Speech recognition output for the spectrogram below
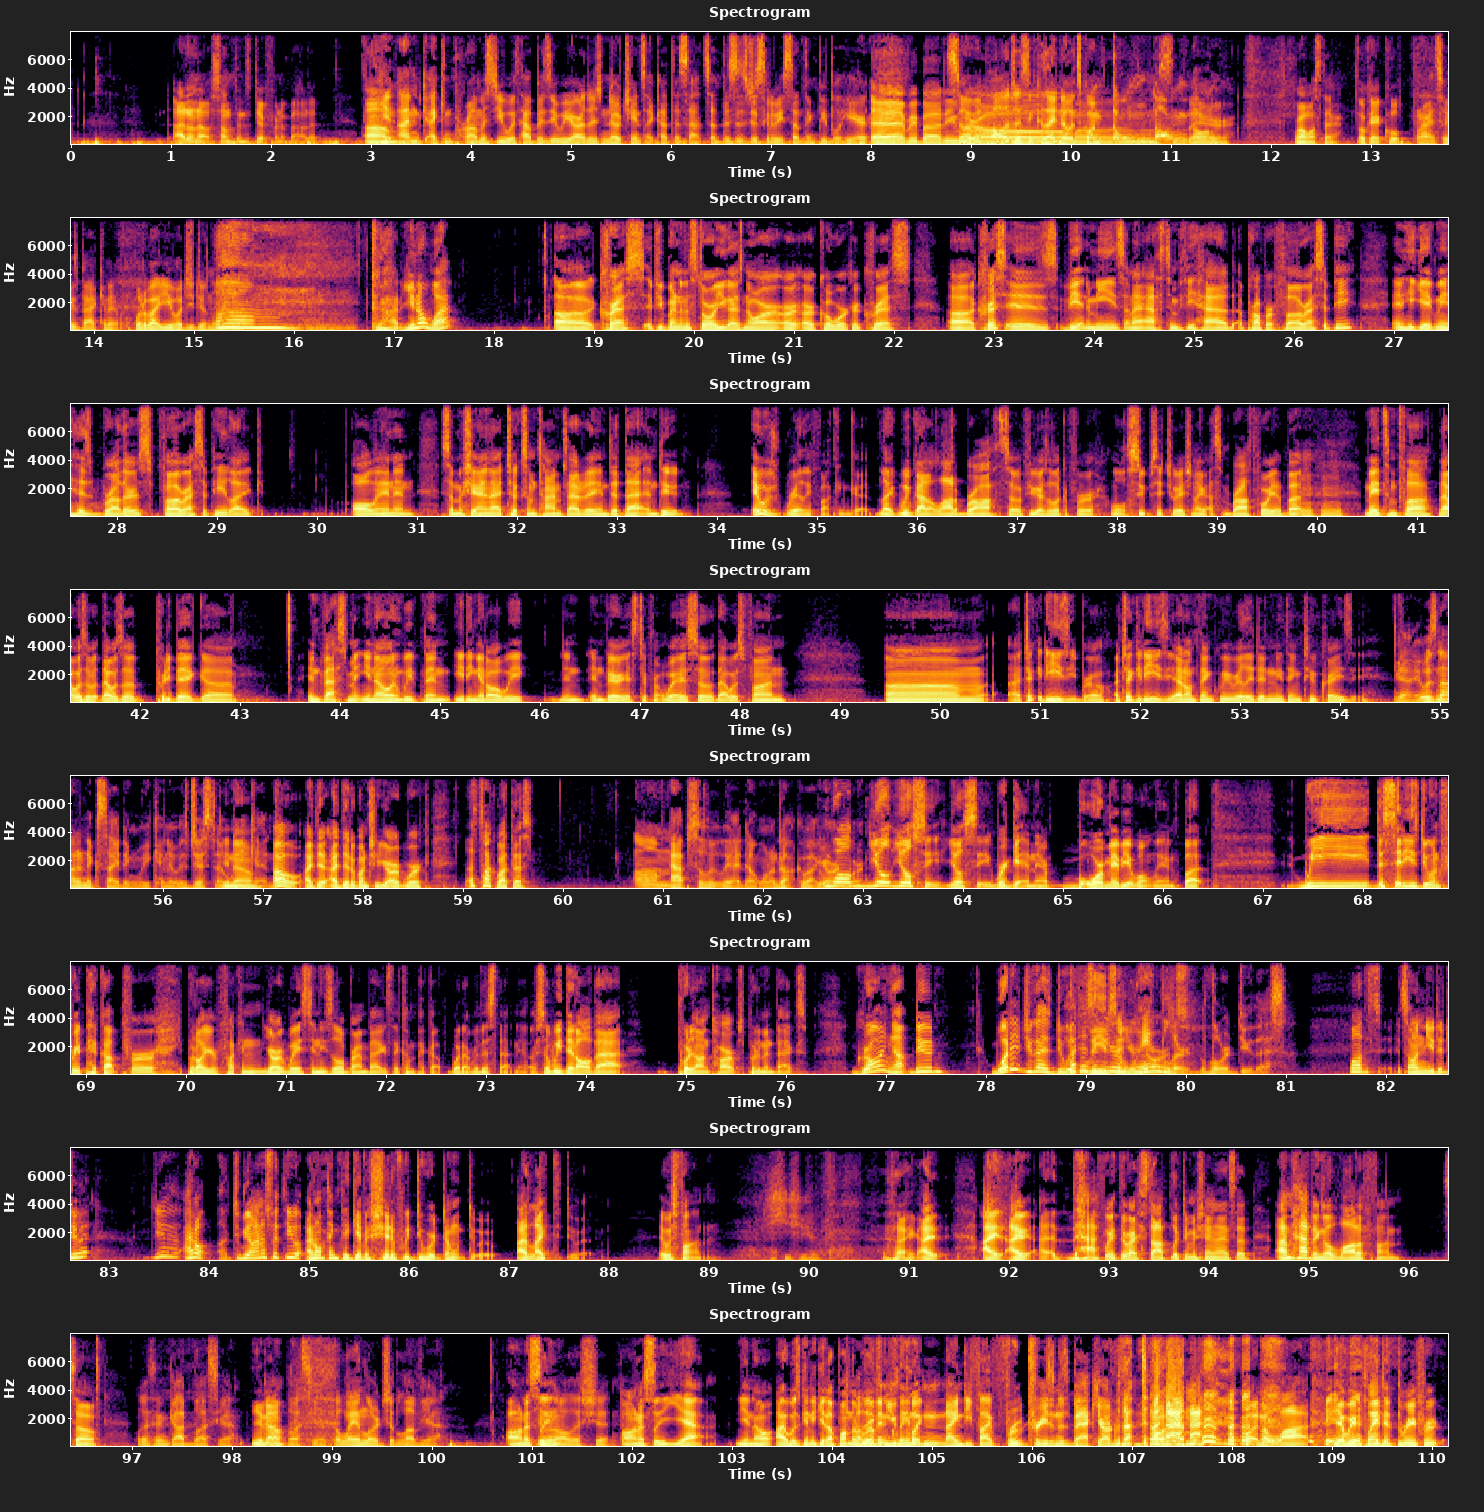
I don't know. Something's different about it. Yeah, Um, I'm. I can promise you, with how busy we are, there's no chance I cut this out. So this is just going to be something people hear. everybody. So I'm we're apologizing 'cause I know it's going dong, dong, there. dong. We're almost there. Okay, cool. All right, so he's back in it. What about you? What'd you do in the weekend? Um, God, you know what? Uh, Chris, if you've been in the store, you guys know our our, our coworker Chris. Uh, Chris is Vietnamese, and I asked him if he had a proper pho recipe, and he gave me his brother's pho recipe, like all in. And so Michelle and I took some time Saturday and did that, and dude, it was really fucking good. Like we've got a lot of broth, so if you guys are looking for a little soup situation, I got some broth for you. But Mm-hmm. made some pho. That was a that was a pretty big uh, investment, you know, and we've been eating it all week in in various different ways. So that was fun. Um, I took it easy, bro. I took it easy. I don't think we really did anything too crazy. Yeah, it was not an exciting weekend. It was just a you know. weekend. Oh, I did. I did a bunch of yard work. Let's talk about this. Um. Absolutely, I don't want to talk about yard well, work. you'll you'll see. You'll see. We're getting there, or maybe it won't land. But we, the city's doing free pickup for you put all your fucking yard waste in these little brown bags. They come pick up whatever this, that, and the other. So we did all that. Put it on tarps. Put them in bags. Growing up, dude, what did you guys do Why with doesn't leaves your in your landlord yards? lord do this? Well, it's, It's on you to do it. yeah, I don't. uh, To be honest with you, I don't think they give a shit if we do or don't do it. I like to do it. It was fun. like I, I, I, I, halfway through, I stopped, looked at Michelle, and I said, "I'm having a lot of fun." So Listen, God bless you. You know? God bless you. The landlord should love you. honestly, Doing all this shit. honestly, yeah. You know, I was gonna get up on the Other roof than and you clean putting 95 fruit trees in his backyard without telling him. putting a lot. Yeah, we planted three fruit,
